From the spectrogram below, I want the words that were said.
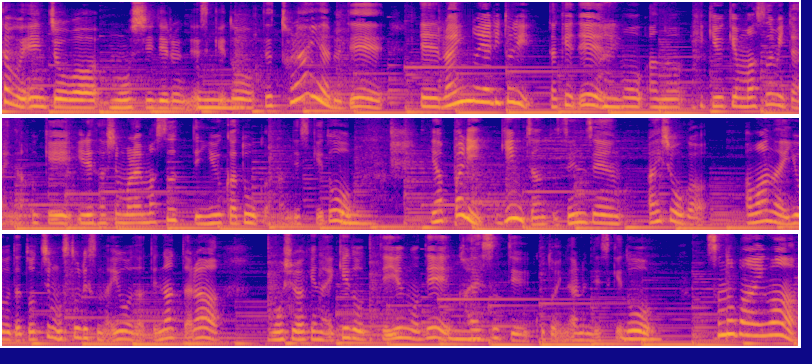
多分延長は申し出るんですけど、でトライアルで、えー LINE のやり取りだけで、はい。もうあの引き受けますみたいな受け入れさせてもらいますっていうかどうかなんですけど、うん。やっぱり銀ちゃんと全然相性が合わないようだどっちもストレスなようだってなったら申し訳ないけどっていうのでうん。返すっていうことになるんですけど。うん。その場合は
